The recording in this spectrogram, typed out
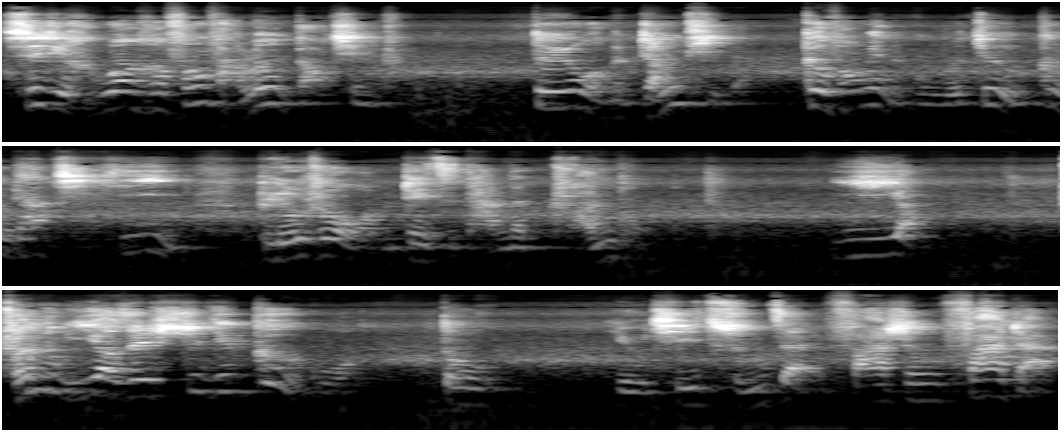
世界观和方法论搞清楚，对于我们整体的各方面的工作就有更加积极意义。比如说，我们这次谈的传统医药，传统医药在世界各国都有其存在、发生、发展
